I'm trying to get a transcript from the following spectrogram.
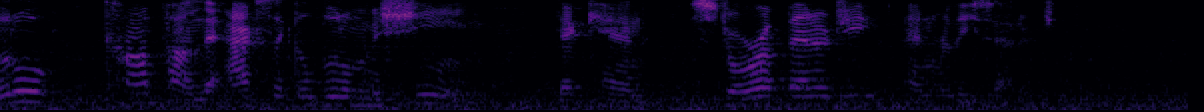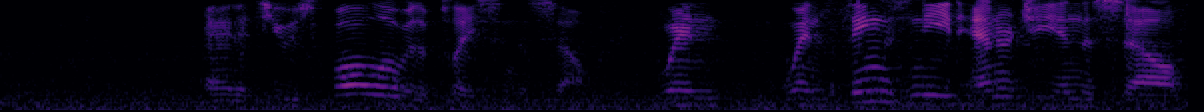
little compound that acts like a little machine that can store up energy and release energy. And it's used all over the place in the cell. When when things need energy in the cell,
